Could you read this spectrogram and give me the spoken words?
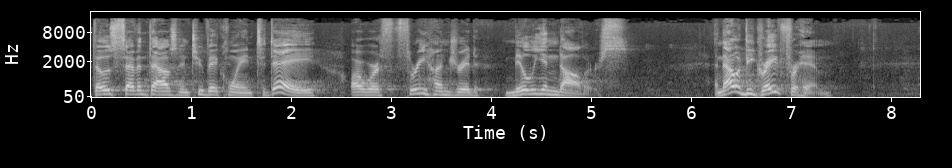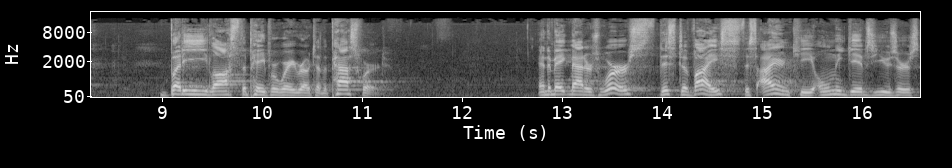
those 7,002 Bitcoin today are worth $300 million. And that would be great for him. But he lost the paper where he wrote down the password. And to make matters worse, this device, this IronKey, only gives users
